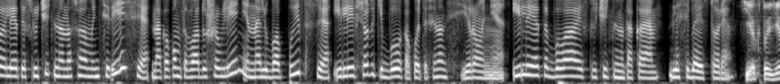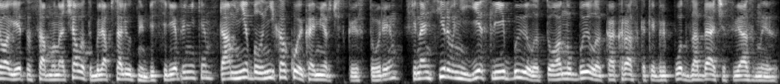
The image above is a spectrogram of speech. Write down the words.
делали это исключительно на своем интересе, на каком-то воодушевлении, на любопытстве, или все-таки было какое-то финансирование, или это была исключительно такая для себя история? Те, кто делали это с самого начала, это были абсолютные бессеребренники. Там не было никакой коммерческой истории. Финансирование, если и было, то оно было как раз, как я говорю, под задачи, связанные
